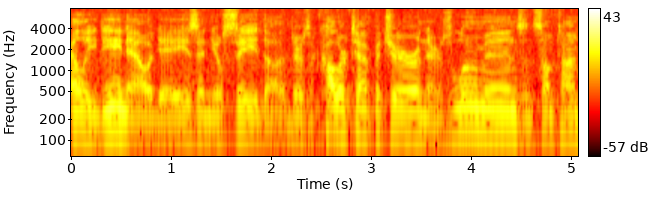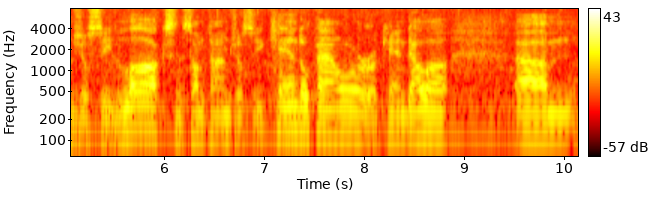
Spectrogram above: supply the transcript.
LED nowadays, and you'll see the there's a color temperature and there's lumens, and sometimes you'll see lux, and sometimes you'll see candle power or candela. Um,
